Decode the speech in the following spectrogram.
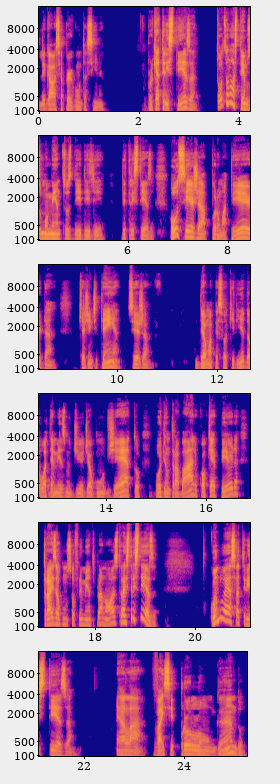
legal essa pergunta assim, né? Porque a tristeza, todos nós temos momentos de, de, de, de tristeza. Ou seja, por uma perda que a gente tenha, seja de uma pessoa querida, ou até mesmo de, de algum objeto, ou de um trabalho, qualquer perda, traz algum sofrimento para nós, traz tristeza. Quando essa tristeza ela vai se prolongando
